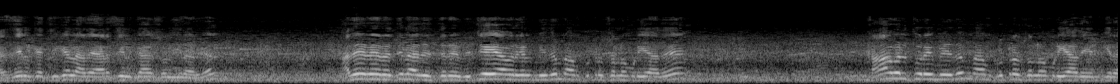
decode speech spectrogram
அரசியல் கட்சிகள் அதை அரசியலுக்காக சொல்கிறார்கள். அதே நேரத்தில் அது திரு விஜய் அவர்கள் மீதும் நாம் குற்றம் சொல்ல முடியாது. காவல்துறை மீதும் நாம் குற்றம் சொல்ல முடியாது என்கிற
